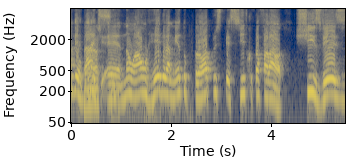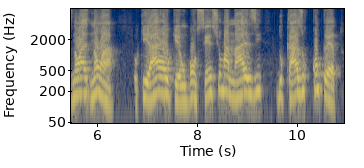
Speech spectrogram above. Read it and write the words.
verdade, ah, é, não há um regramento próprio específico para falar, ó, X vezes, não há, não há. O que há é o quê? Um bom senso e uma análise do caso concreto.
